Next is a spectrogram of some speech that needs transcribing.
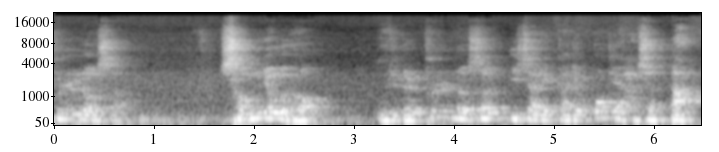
불러서 성령으로 우리를 불러서 이 자리까지 오게 하셨다.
